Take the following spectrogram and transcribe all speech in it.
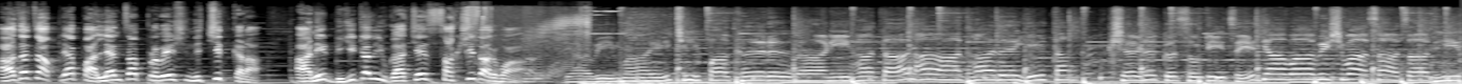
आजच आपल्या पाल्यांचा प्रवेश निश्चित करा. आणि डिजिटल युगाचे साक्षीदार व्हा. द्यावी मायेची पाखर आणि हाताला आधार येता. क्षण कसोटीचे द्यावा विश्वासाचा धीर.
